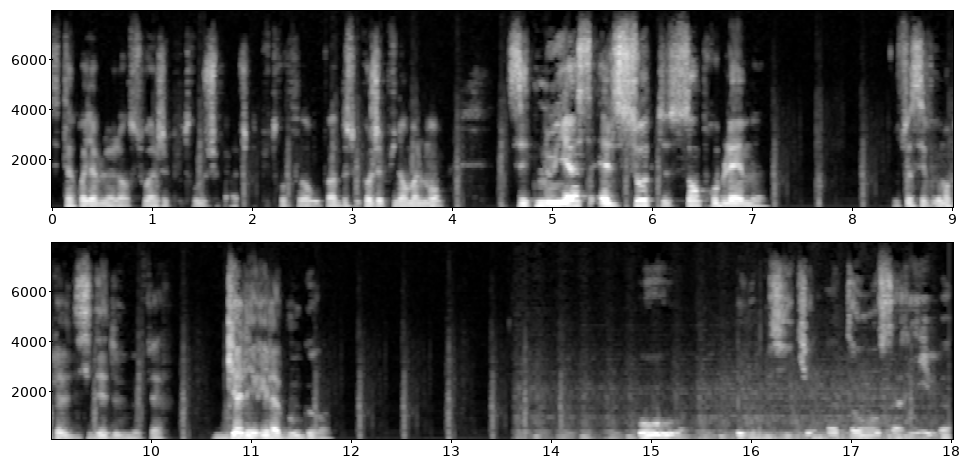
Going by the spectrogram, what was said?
C'est incroyable. Alors soit j'appuie trop, je sais pas, j'appuie trop fort ou pas, parce que quand j'appuie normalement, cette nouillasse, elle saute sans problème. Ou soit c'est vraiment qu'elle a décidé de me faire galérer la bougre. Oh, une musique intense arrive.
